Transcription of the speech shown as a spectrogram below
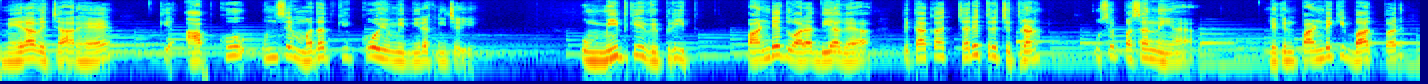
मेरा विचार है कि आपको उनसे मदद की कोई उम्मीद नहीं रखनी चाहिए। उम्मीद के विपरीत पांडे द्वारा दिया गया पिता का चरित्र चित्रण उसे पसंद नहीं आया। लेकिन पांडे की बात पर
